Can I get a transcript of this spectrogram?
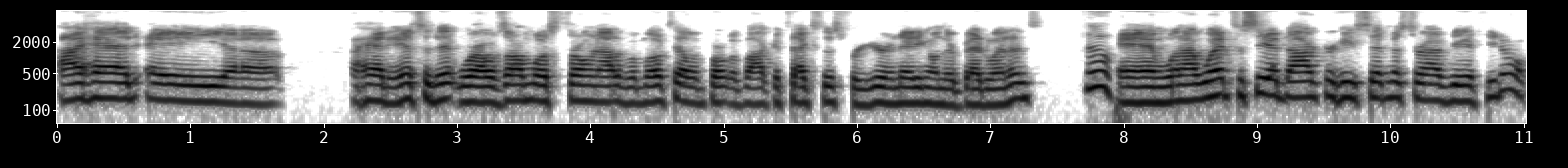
I had a uh, I had an incident where I was almost thrown out of a motel in Port Lavaca, Texas, for urinating on their bed linens. Oh. And when I went to see a doctor, he said, "Mr. Ivey, if you don't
